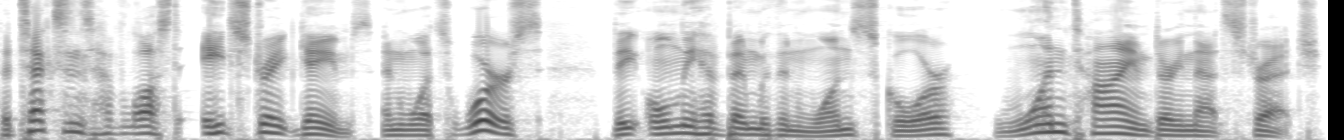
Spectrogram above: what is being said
The Texans have lost eight straight games, and what's worse, they only have been within one score one time during that stretch.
